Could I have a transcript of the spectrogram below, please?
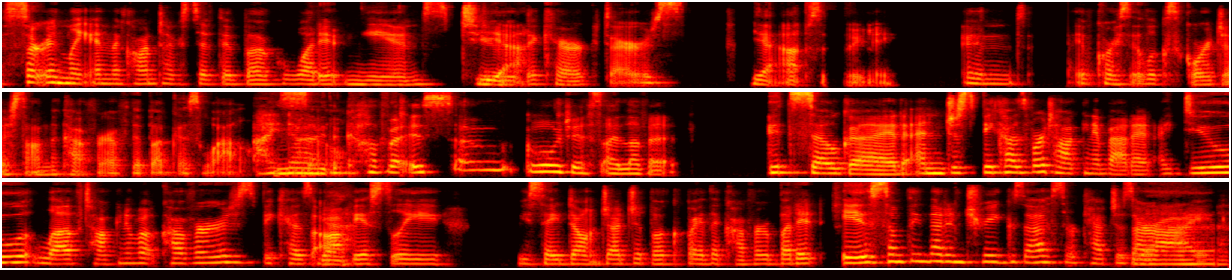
certainly in the context of the book, what it means to yeah. the characters. Yeah, absolutely. And of course, it looks gorgeous on the cover of the book as well. I know so. the cover is so gorgeous. I love it. It's so good. And just because we're talking about it, I do love talking about covers because yeah. obviously we say don't judge a book by the cover, but it is something that intrigues us or catches our eye.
